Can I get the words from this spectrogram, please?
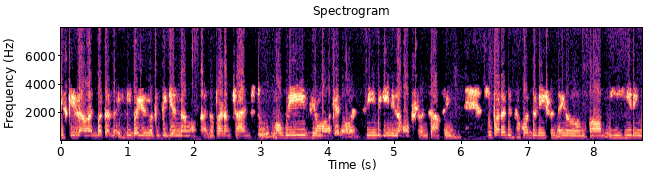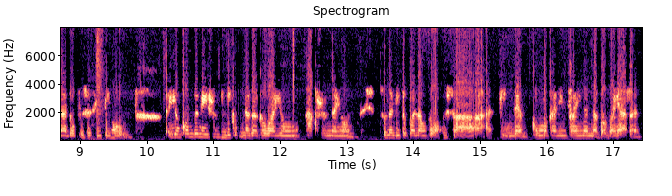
is kailangan ba talaga, hindi ba yun magbibigyan ng ano, parang chance to ma-waive yung mga gano'n. Binibigay nilang option sa akin. So para din sa condonation na yun, um, ihihiring nga daw po sa City Hall. Yung condonation, hindi ko nagagawa yung action na yun. So nandito pa lang po ako sa asking them kung magkano yung final na babayaran.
